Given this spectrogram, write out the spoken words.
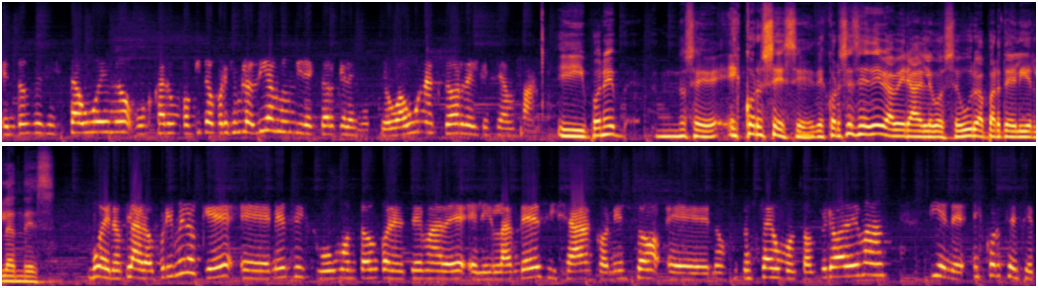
Entonces está bueno buscar un poquito, por ejemplo, dígame un director que les guste o a un actor del que sean fan. Y pone, no sé, Scorsese. De Scorsese debe haber algo, seguro, aparte del irlandés. Bueno, claro, primero que eh, Netflix jugó un montón con el tema del irlandés y ya con eso eh, nos, nos trae un montón. Pero además tiene Scorsese,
